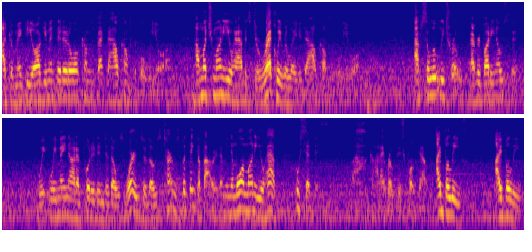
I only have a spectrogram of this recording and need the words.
I could make the argument that it all comes back to how comfortable we are. How much money you have is directly related to how comfortable you are. Absolutely true. Everybody knows this. We, we may not have put it into those words or those terms, but think about it. I mean, the more money you have, who said this? Oh, God, I wrote this quote down. I believe, I believe,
